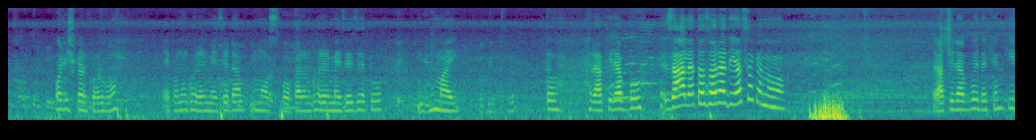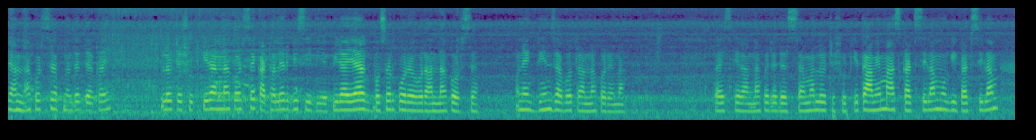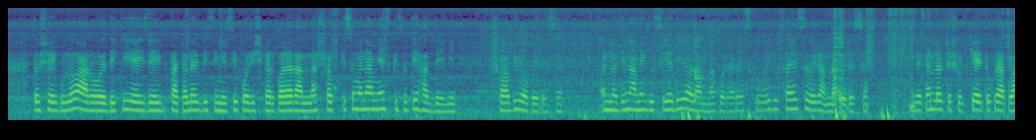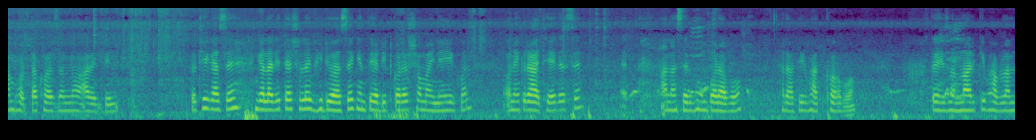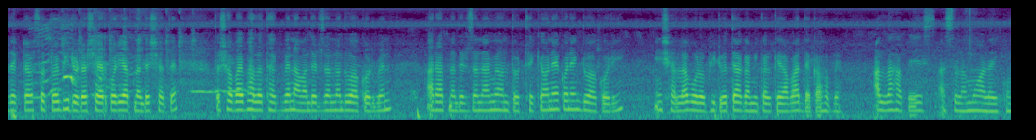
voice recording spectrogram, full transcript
পরিষ্কার করব। এখনও ঘরের মেঝেটা মসবো, কারণ ঘরের মেঝে যেহেতু ঘুমাই। তো রাফি রাব্বু, জাল এত জোরে দিয়েছে কেন? রাফি রাব্বু দেখেন কি রান্না করছে আপনাদের দেখাই। লোটে শুটকি রান্না করছে, কাঁঠালের বিচি দিয়ে। প্রায় এক বছর পরে ও রান্না করছে। অনেক দিন যাবত রান্না করে না। তো আজকে রান্না করে দিচ্ছে আমার লোটে শুটকি। তো আমি মাছ কাটছিলাম, মুরগি কাটছিলাম। তো সেইগুলো আরও এদিকে এই যে কাঁঠালের বিচি মিচি পরিষ্কার করা, রান্নার সব কিছু মানে আমি আজ কিছুতেই হাত দিইনি। সবই ও করেছে। অন্যদিন আমি গুছিয়ে দিই ও রান্না করে, আর আজকে ওই গুছাইছে, ওই রান্না করেছে। দেখেন লোটে শুটকি এইটুক রাখলাম ভর্তা খাওয়ার জন্য আরেকদিন। তো ঠিক আছে, গ্যালারিতে আসলে ভিডিও আছে, কিন্তু এডিট করার সময় নেই এখন। অনেক রাত হয়ে গেছে। আনাসের ঘুম পড়াবো, রাফির ভাত খাওয়াবো। তো এই জন্য আর কি ভাবলাম যে একটা ছোট্ট ভিডিওটা শেয়ার করি আপনাদের সাথে। তো সবাই ভালো থাকবেন, আমাদের জন্য দোয়া করবেন। আর আপনাদের জন্য আমি অন্তর থেকে অনেক অনেক দোয়া করি। ইনশাল্লাহ বড় ভিডিওতে আগামীকালকে আবার দেখা হবে। আল্লাহ হাফেজ। আসসালামু আলাইকুম।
